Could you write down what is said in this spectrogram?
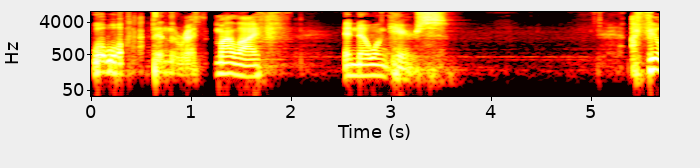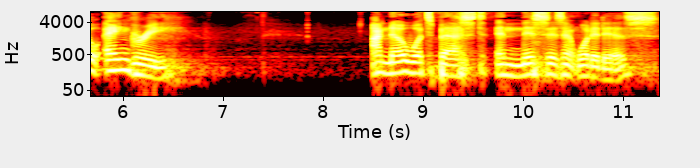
what will happen the rest of my life, and no one cares. I feel angry. I know what's best, and this isn't what it is.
